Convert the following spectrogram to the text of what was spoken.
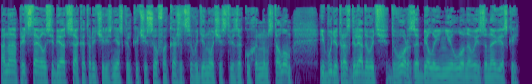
Она представила себе отца, который через несколько часов окажется в одиночестве за кухонным столом и будет разглядывать двор за белой нейлоновой занавеской.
